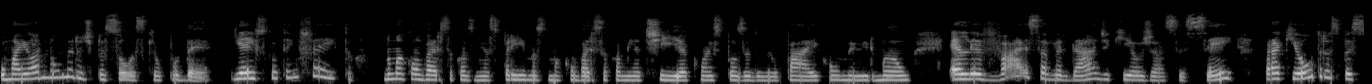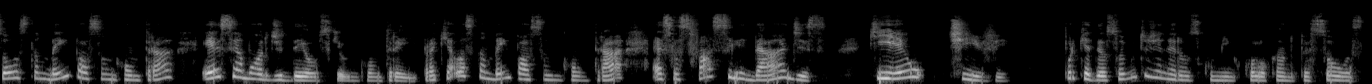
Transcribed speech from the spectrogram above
o maior número de pessoas que eu puder. E é isso que eu tenho feito. numa conversa com as minhas primas, numa conversa com a minha tia, com a esposa do meu pai, com o meu irmão, é levar essa verdade que eu já acessei para que outras pessoas também possam encontrar esse amor de Deus que eu encontrei, para que elas também possam encontrar essas facilidades que eu tive. Porque Deus foi muito generoso comigo colocando pessoas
